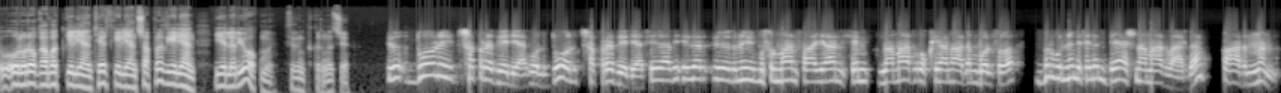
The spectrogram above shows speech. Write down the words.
Olara gabat gelýän, ters gelýän, çapraz gelýän ýerleri ýokmy, siziň pikiriňizçe? Doly çapraz gelýär ol, doly çapraz gelýär. Sebäbi eger özüni musulman saýýan hem namaz okýan adam bolsa, bir günde meselem bäş namaz bar-da, azyndan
